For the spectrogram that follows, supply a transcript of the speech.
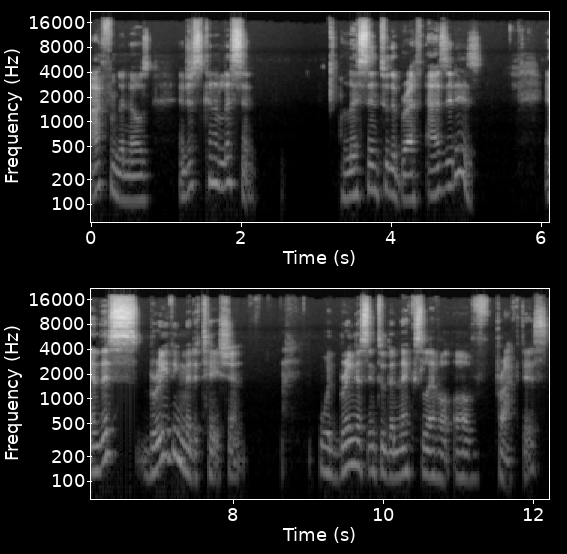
out from the nose, and just kind of listen. Listen to the breath as it is. And this breathing meditation would bring us into the next level of practice.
